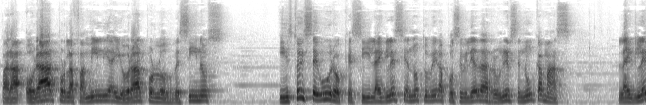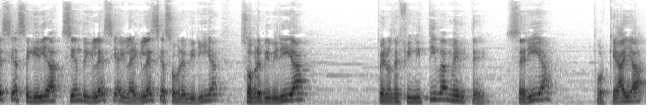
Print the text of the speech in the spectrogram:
para orar por la familia y orar por los vecinos. Y estoy seguro que si la iglesia no tuviera posibilidad de reunirse nunca más, la iglesia seguiría siendo iglesia y la iglesia sobreviviría, sobreviviría, pero definitivamente sería porque haya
